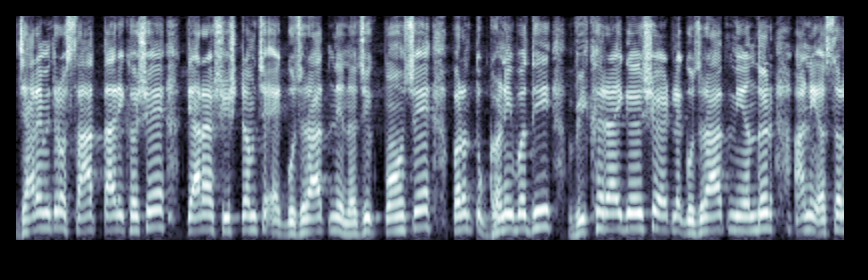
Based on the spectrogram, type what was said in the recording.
જ્યારે મિત્રો, સાત તારીખ હશે, ત્યારે આ સિસ્ટમ છે એ ગુજરાતની નજીક પહોંચે પરંતુ ઘણી બધી વિખેરાઈ ગઈ છે એટલે ગુજરાતની અંદર આની અસર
